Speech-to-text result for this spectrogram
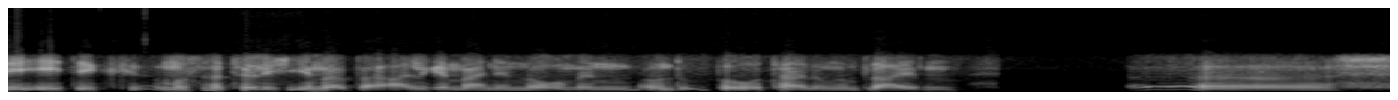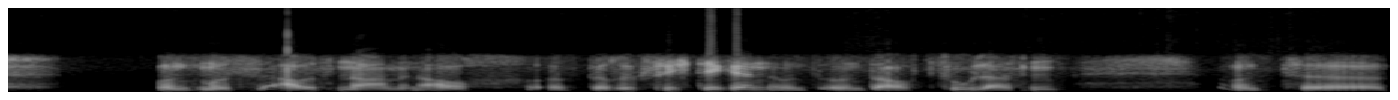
die Ethik muss natürlich immer bei allgemeinen Normen und Beurteilungen bleiben äh, und muss Ausnahmen auch berücksichtigen und, und auch zulassen. Und äh,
